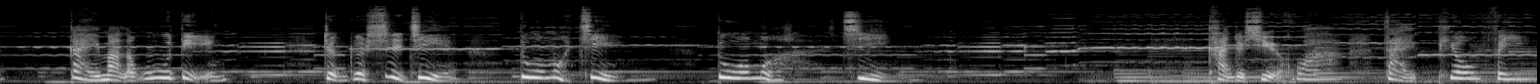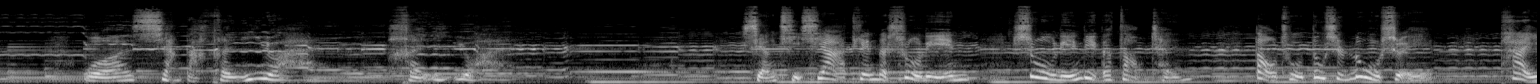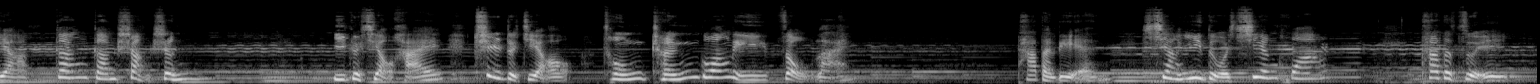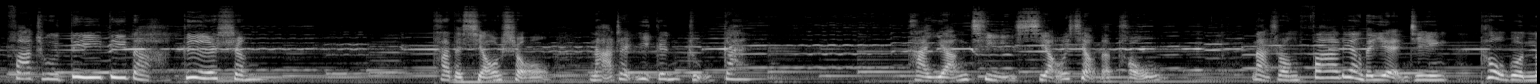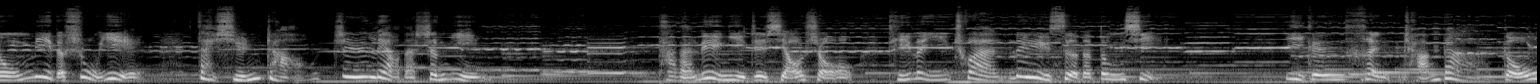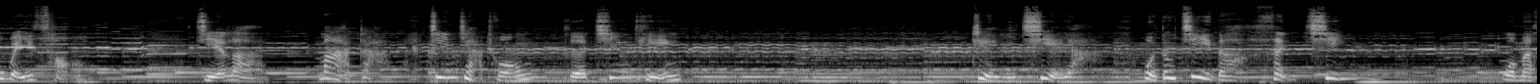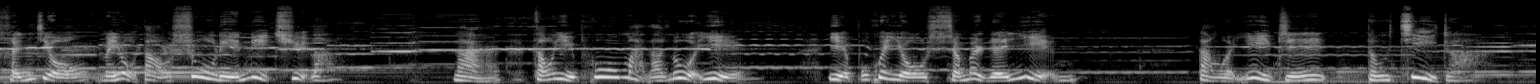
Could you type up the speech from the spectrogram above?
盖满了屋顶。整个世界多么静，多么静。看着雪花在飘飞，我想得很远很远。想起夏天的树林，树林里的早晨，到处都是露水，太阳刚刚上升。一个小孩赤着脚从晨光里走来。他的脸像一朵鲜花，他的嘴发出滴滴的歌声，他的小手拿着一根竹竿，他扬起小小的头，那双发亮的眼睛透过浓密的树叶，在寻找知了的声音。他的另一只小手。提了一串绿色的东西，一根很长的狗尾草，结了蚂蚱、金甲虫和蜻蜓。这一切呀，我都记得很清。我们很久没有到树林里去了，那儿早已铺满了落叶。也不会有什么人影，但我一直都记着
